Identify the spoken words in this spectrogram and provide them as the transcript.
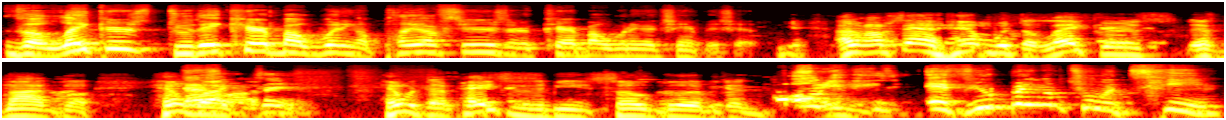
the Lakers? Do they care about winning a playoff series or do they care about winning a championship? Yeah, I'm saying. Him with the Lakers is not going. Him That's like what I'm saying. him with the Pacers would be so good because Oh, if you bring him to a team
